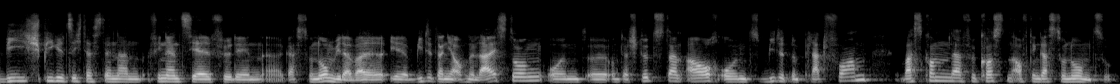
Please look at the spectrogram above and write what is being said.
Wie spiegelt sich das denn dann finanziell für den äh, Gastronomen wieder? Weil ihr bietet dann ja auch eine Leistung und äh, unterstützt dann auch und bietet eine Plattform. Was kommen da für Kosten auf den Gastronomen zu?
